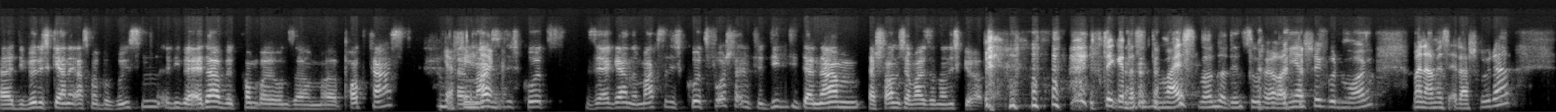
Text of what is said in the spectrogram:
die würde ich gerne erstmal begrüßen. Liebe Edda, willkommen bei unserem Podcast. Ja, äh, vielen äh, magst Dank. du dich kurz, sehr gerne, magst du dich kurz vorstellen für die, die den Namen erstaunlicherweise noch nicht gehört haben? ich denke, das sind die meisten unter den Zuhörern. Ja, schönen guten Morgen. Mein Name ist Edda Schröder.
